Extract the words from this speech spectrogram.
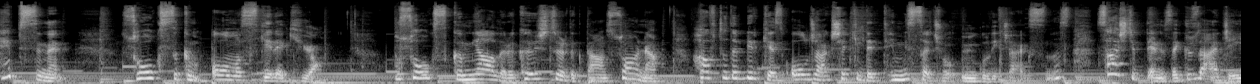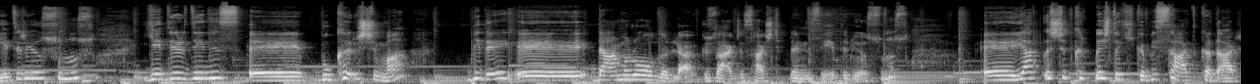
hepsinin soğuk sıkım olması gerekiyor. Bu soğuk sıkım yağları karıştırdıktan sonra haftada bir kez olacak şekilde temiz saça uygulayacaksınız. Saç diplerinize güzelce yediriyorsunuz. Yedirdiğiniz e, bu karışıma bir de e, derma rollerla güzelce saç diplerinize yediriyorsunuz. E, yaklaşık 45 dakika, 1 saat kadar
